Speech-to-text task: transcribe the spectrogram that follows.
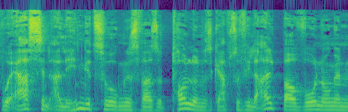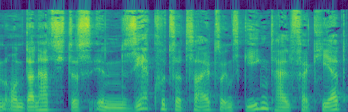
wo erst sind alle hingezogen, es war so toll und es gab so viele Altbauwohnungen und dann hat sich das in sehr kurzer Zeit so ins Gegenteil verkehrt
